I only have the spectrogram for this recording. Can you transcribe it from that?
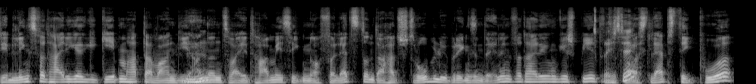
den Linksverteidiger gegeben hat. Da waren Mhm. die anderen zwei etatmäßigen noch verletzt und da hat Strobel übrigens in der Innenverteidigung gespielt. Richtig. Das war Slapstick pur,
